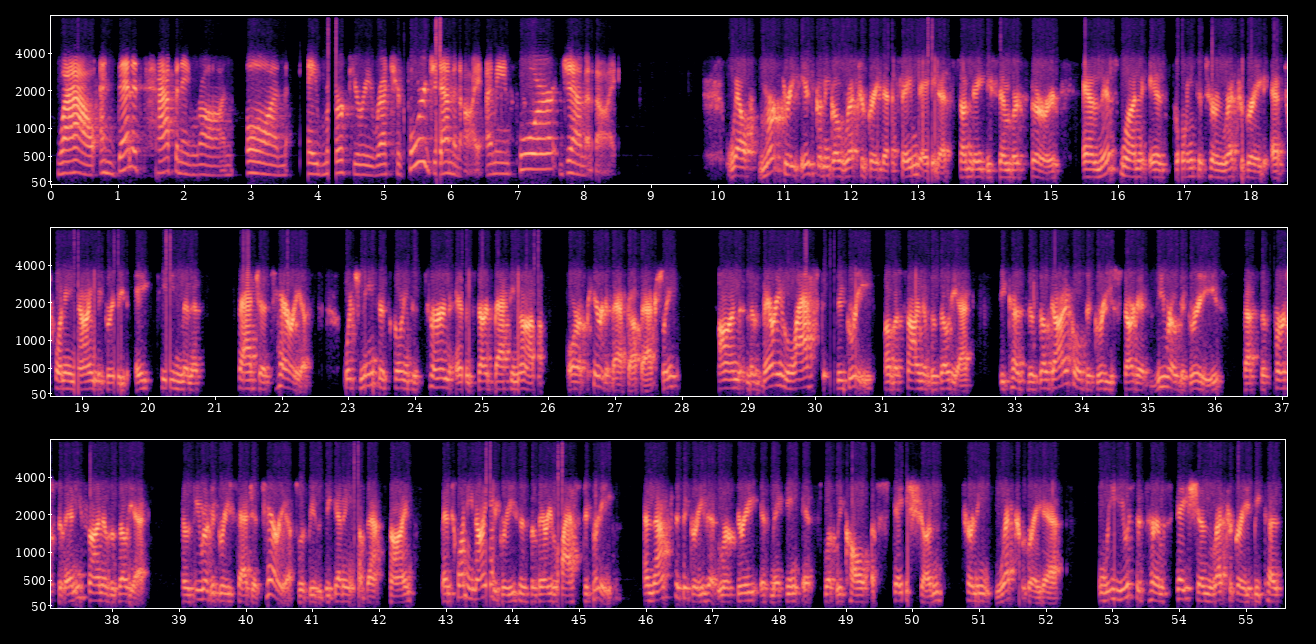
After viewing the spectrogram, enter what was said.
Wow. And then it's happening, Ron, on a Mercury retrograde. Poor Gemini. I mean, poor Gemini. Well, Mercury is going to go retrograde that same day, that Sunday, December 3rd. And this one is going to turn retrograde at 29 degrees 18 minutes Sagittarius, which means it's going to turn and start backing up, or appear to back up actually, on the very last degree of a sign of the zodiac, because the zodiacal degrees start at zero degrees. That's the first of any sign of the zodiac. So zero degrees Sagittarius would be the beginning of that sign. Then 29 degrees is the very last degree. And that's the degree that Mercury is making its what we call a station turning retrograde at. We use the term station retrograde because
